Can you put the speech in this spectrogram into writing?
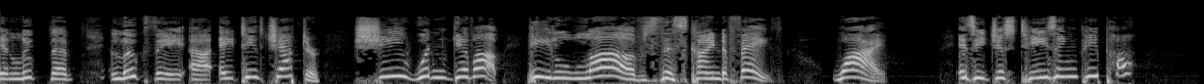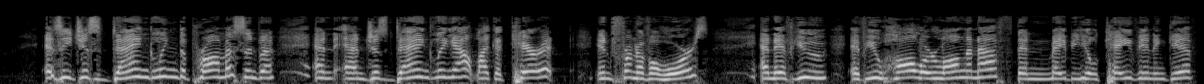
in Luke the, Luke the uh, 18th chapter. She wouldn't give up. He loves this kind of faith. Why? Is he just teasing people? Is he just dangling the promise and, and, and just dangling out like a carrot in front of a horse? And if you, if you holler long enough, then maybe he'll cave in and give.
